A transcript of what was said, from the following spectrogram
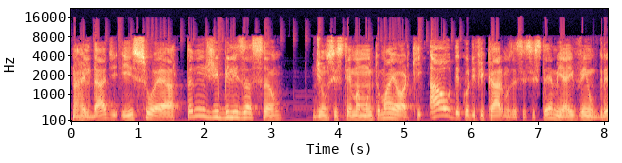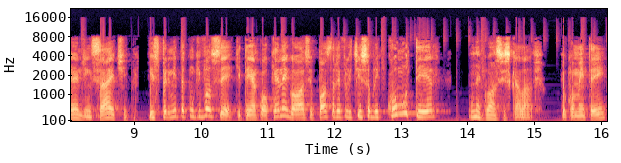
Na realidade, isso é a tangibilização de um sistema muito maior, que ao decodificarmos esse sistema, e aí vem o grande insight, isso permita com que você, que tenha qualquer negócio, possa refletir sobre como ter um negócio escalável. Eu comentei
